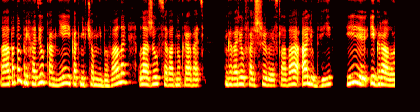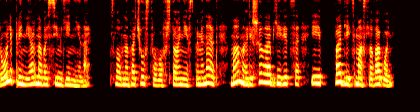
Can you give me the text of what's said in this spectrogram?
а потом приходил ко мне и, как ни в чем не бывало, ложился в одну кровать. Говорил фальшивые слова о любви и играл роль примерного семьянина. Словно почувствовав, что они вспоминают, мама решила объявиться и подлить масло в огонь.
